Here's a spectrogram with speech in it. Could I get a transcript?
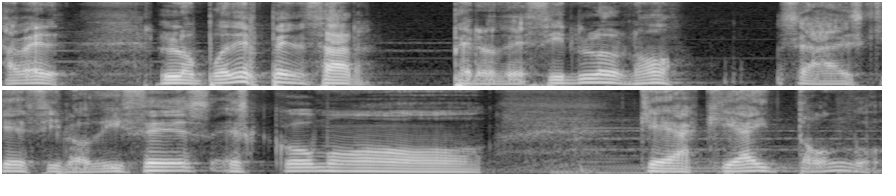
a ver, lo puedes pensar, pero decirlo no. O sea, es que si lo dices es como que aquí hay tongo,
